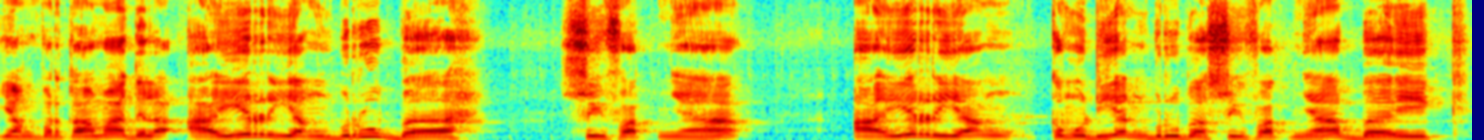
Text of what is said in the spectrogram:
Yang pertama adalah air yang berubah sifatnya, air yang kemudian berubah sifatnya baik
